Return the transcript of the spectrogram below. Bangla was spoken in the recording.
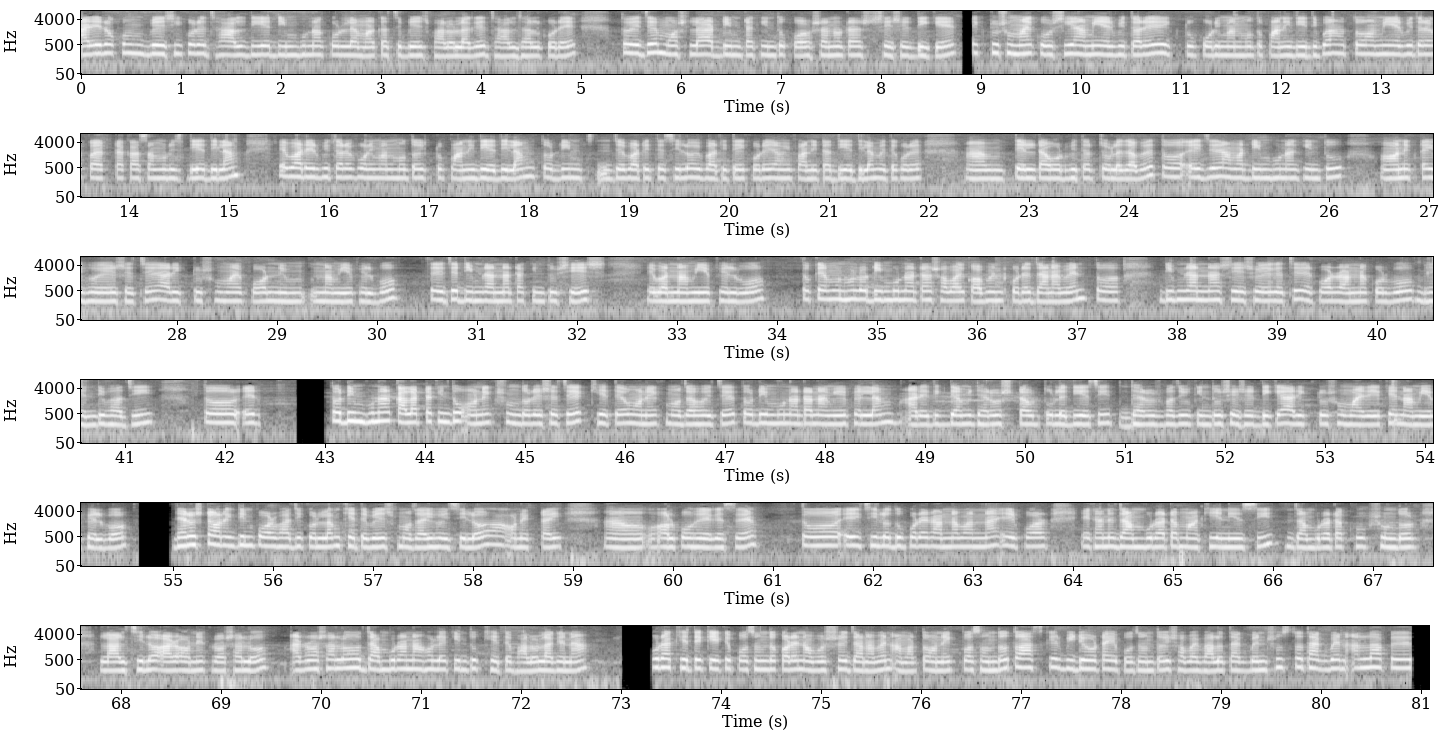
আর এরকম বেশি করে ঝাল দিয়ে ডিম ভুনা করলে আমার কাছে বেশ ভালো লাগে ঝাল ঝাল করে। তো এই যে মশলা আর ডিমটা কিন্তু কষানোটা শেষের দিকে, একটু সময় কষিয়ে আমি এর ভিতরে একটু পরিমাণ মতো পানি দিয়ে দিব। তো আমি এর ভিতরে কয়েকটা কাঁচামরিচ দিয়ে দিলাম। এবার এর ভিতরে পরিমাণ মতো একটু পানি দিয়ে দিলাম। তো ডিম যে বাটিতে ছিল, ওই বাটিতে করে আমি পানিটা দিয়ে দিলাম। এতে করে তেলটা ওর ভিতর চলে যাবে। তো এই যে আমার ডিম ভুনা কিন্তু অনেকটাই হয়ে এসেছে। আর একটু সময় পর নামিয়ে ফেলব। তো এই যে ডিম রান্নাটা কিন্তু শেষ। এবার নামিয়ে ফেলব। তো কেমন হলো ডিম ভুনাটা সবাই কমেন্ট করে জানাবেন। তো ডিম রান্না শেষ হয়ে গেছে, এরপর রান্না করব ভেন্ডি ভাজি। তো এর, তো ডিম ভুনার কালারটা কিন্তু অনেক সুন্দর এসেছে, খেতেও অনেক মজা হয়েছে। তো ডিম ভুনাটা নামিয়ে ফেললাম, আর এদিক দিয়ে আমি ঢেঁড়সটাও তুলে দিয়েছি। ঢেঁড়স ভাজিও কিন্তু শেষের দিকে, আর একটু সময় রেখে নামিয়ে ফেলব। ঢেঁড়সটা অনেক দিন পর ভাজি করলাম, খেতে বেশ মজাই হয়েছিল, অনেকটাই অল্প হয়ে গেছে। তো এই ছিল দুপুরে রান্না বান্না এরপর এখানে জাম্বুরাটা মাখিয়ে নিয়েছি। জাম্বুরাটা খুব সুন্দর লাল ছিল আর অনেক রসালো। আর রসালো জাম্বুরা না হলে কিন্তু খেতে ভালো লাগে না। পুরা খেতে কে কে পছন্দ করেন অবশ্যই জানাবেন। আমার তো অনেক পছন্দ। তো আজকের ভিডিওটা এ পর্যন্তই। সবাই ভালো থাকবেন, সুস্থ থাকবেন। আল্লাহ হাফেজ।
